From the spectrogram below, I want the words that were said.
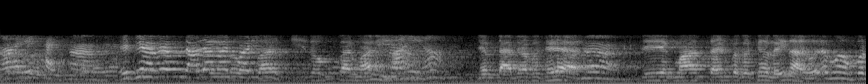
હા એ થાય છે. હા એટલે હવે હું દાદામાં જ પડી ઉપકાર- છું. એ તો ઉપકાર માની માની, હા. જેમ દાદરા પર ચડ્યા હા. તે એક માણસ ત્રણ પગથિયાં લઈને આવ્યો. ઉપર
